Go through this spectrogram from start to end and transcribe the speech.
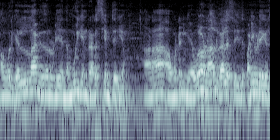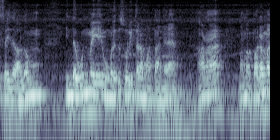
அவங்களுக்கு எல்லாம் இதனுடைய இந்த மூலிகையின் ரகசியம் தெரியும். ஆனால் அவங்ககிட்ட நீங்கள் எவ்வளோ நாள் வேலை செய்து பணிவிடைகள் செய்தாலும் இந்த உண்மையை உங்களுக்கு சொல்லித்தர மாட்டாங்க. ஆனால் நம்ம பரம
